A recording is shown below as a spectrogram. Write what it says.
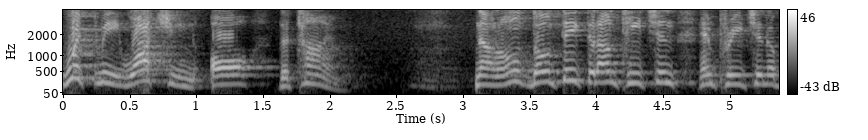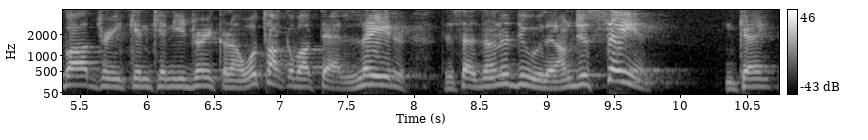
with me, watching all the time. Now, don't, don't think that I'm teaching and preaching about drinking. Can you drink or not? We'll talk about that later. This has nothing to do with it. I'm just saying, okay?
